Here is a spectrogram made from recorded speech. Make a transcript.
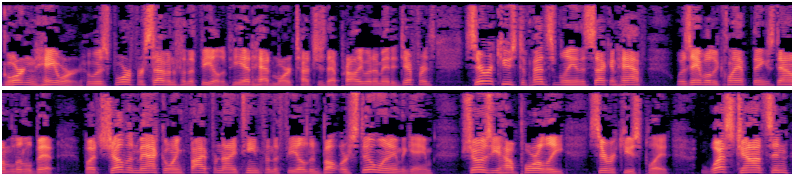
Gordon Hayward, who was four for seven from the field. If he had had more touches, that probably would have made a difference. Syracuse defensively in the second half was able to clamp things down a little bit. But Shelvin Mack going 5 for 19 from the field and Butler still winning the game shows you how poorly Syracuse played. Wes Johnson,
